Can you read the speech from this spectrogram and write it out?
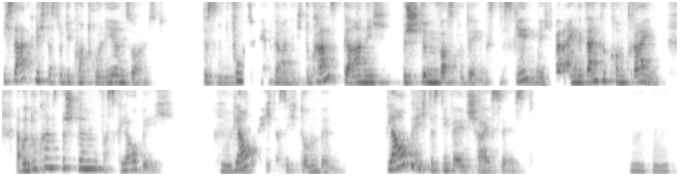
Ich sage nicht, dass du die kontrollieren sollst. Das mhm. funktioniert gar nicht. Du kannst gar nicht bestimmen, was du denkst. Das geht mhm. nicht, weil ein Gedanke kommt rein. Aber du kannst bestimmen, was glaube ich. Mhm. Glaube ich, dass ich dumm bin? Glaube ich, dass die Welt scheiße ist? Mhm.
